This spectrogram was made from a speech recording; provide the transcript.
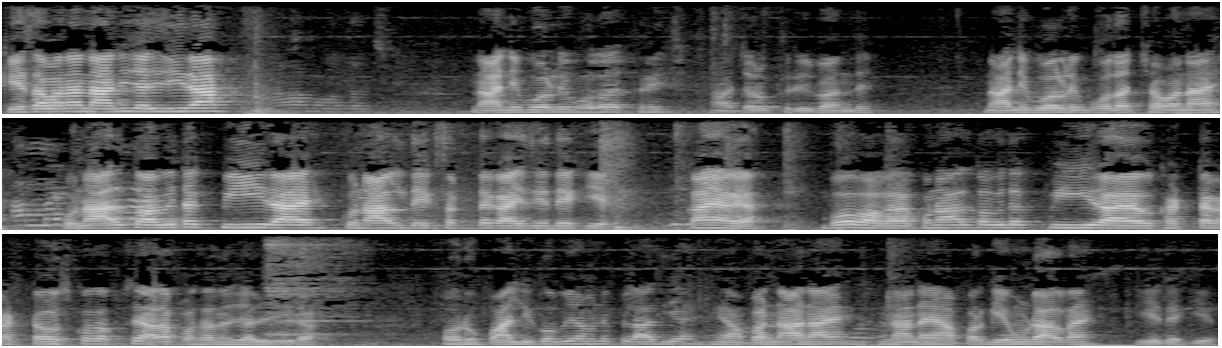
कैसा बना नानी जलजीरा? नानी बोल रही बहुत अच्छा फ्रिज। हाँ चलो फ्रिज बंद है नानी बोल रही बहुत अच्छा बना है। कुणाल तो अभी तक पी रहा है। कुणाल देख सकते हैं गाइस ये देखिए। कहाँ आ गया? वो भाग रहा है। कुणाल तो अभी तक पी रहा है वो खट्टा खट्टा उसको सबसे ज़्यादा पसंद है जलजीरा। और रूपाली को भी हमने पिला दिया यहाँ पर नाना है। नाना यहाँ पर गेहूँ डाल रहा है। ये देखिए।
